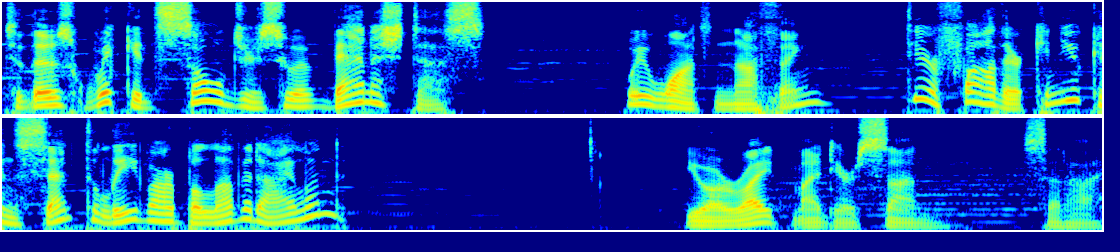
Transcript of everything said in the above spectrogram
to those wicked soldiers who have banished us. We want nothing. Dear father, can you consent to leave our beloved island? You are right, my dear son, said I.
